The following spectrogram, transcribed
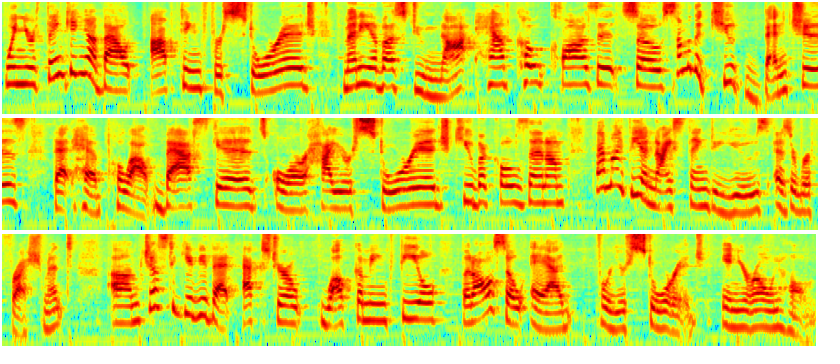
When you're thinking about opting for storage, many of us do not have coat closets, so some of the cute benches that have pull out baskets or higher storage cubicles in them, that might be a nice thing to use as a refreshment. Um, just to give you that extra welcoming feel, but also add for your storage in your own home.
